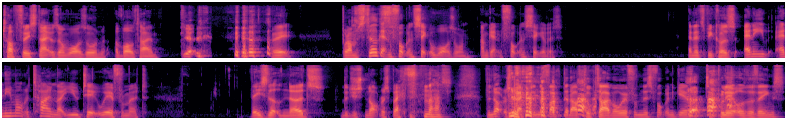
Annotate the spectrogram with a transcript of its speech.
top three snipers on Warzone of all time. Yeah. right? But I'm still getting fucking sick of Warzone. I'm getting fucking sick of it. And it's because any any amount of time that you take away from it, these little nerds, they're just not respecting that. They're not respecting the fact that I've took time away from this fucking game to play other things.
